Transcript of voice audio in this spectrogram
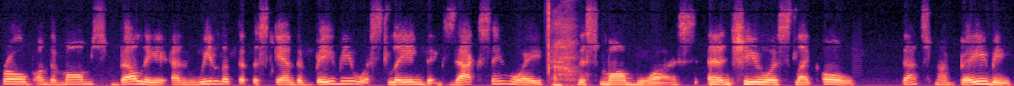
probe on the mom's belly and we looked at the scan, the baby was laying the exact same way this mom was. And she was like, Oh, that's my baby.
